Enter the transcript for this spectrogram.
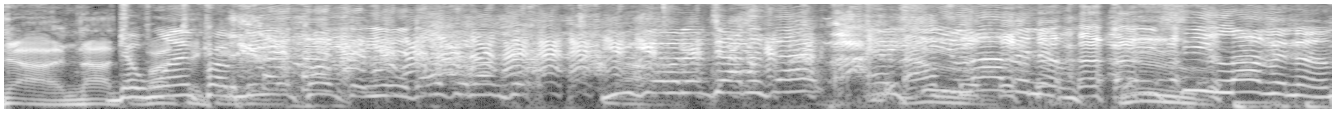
nah, nah. The Trevante one from can't. me and Coca, yeah, that's what I'm saying. You get what I'm trying to say? And she loving him. And she loving him.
